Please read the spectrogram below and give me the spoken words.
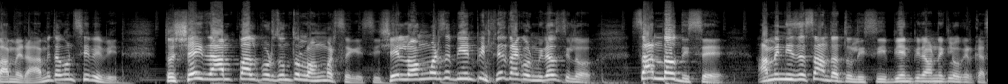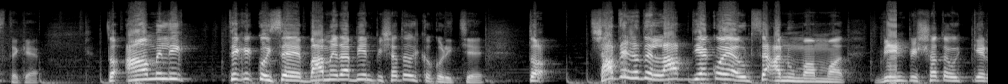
বামেরা। আমি তখন সিবিবি তো সেই রামপাল পর্যন্ত লং মার্চে গেছি। সেই লং মার্চে বিএনপি নেতা কর্মীরাও ছিল। চান্দাও দিচ্ছে আমি নিজে চান্দা তুলিছি বিএনপির অনেক লোকের কাছ থেকে। তো আওয়ামী লীগ থেকে কইছে, বামেরা বিএনপির সাথে ঐক্য করিচ্ছে। তো সাথে সাথে লাভ দিয়া কয়া উঠছে আনু মোহাম্মদ। বিএনপির সাথে ঐক্যের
